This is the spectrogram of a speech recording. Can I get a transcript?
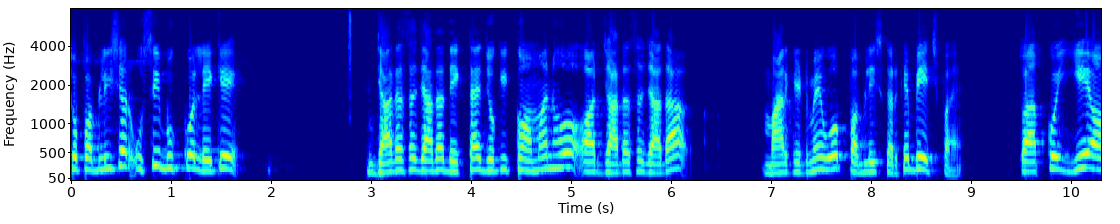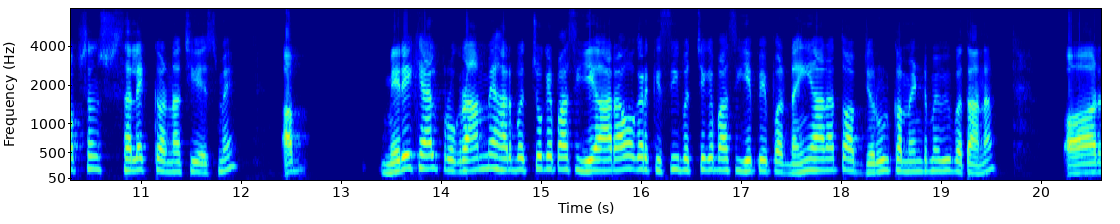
तो पब्लिशर उसी बुक को लेके ज़्यादा से ज़्यादा देखता है, जो कि कॉमन हो और ज़्यादा से ज़्यादा मार्केट में वो पब्लिश करके बेच पाए। तो आपको ये ऑप्शन सेलेक्ट करना चाहिए इसमें। अब मेरे ख्याल प्रोग्राम में हर बच्चों के पास ये आ रहा हो, अगर किसी बच्चे के पास ये पेपर नहीं आ रहा तो आप ज़रूर कमेंट में भी बताना। और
